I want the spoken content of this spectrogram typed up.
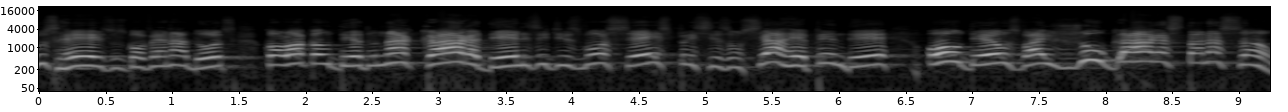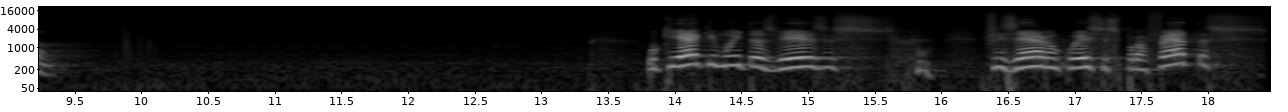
os reis, os governadores, coloca o dedo na cara deles e diz: "Vocês precisam se arrepender ou Deus vai julgar esta nação". O que é que muitas vezes fizeram com esses profetas?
